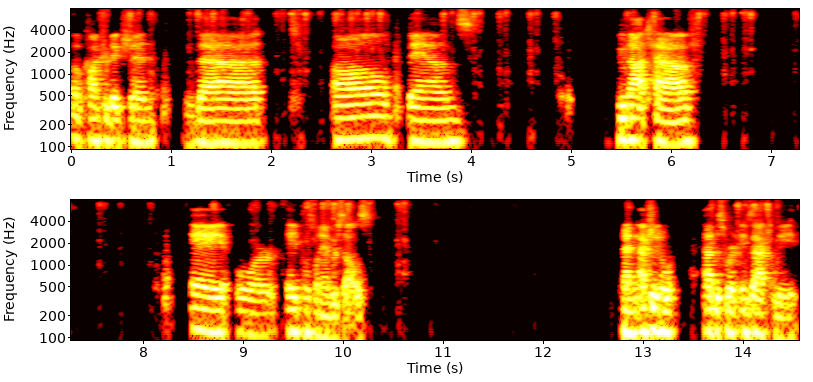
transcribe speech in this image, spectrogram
of contradiction that all bands do not have A or A plus one amber cells. And I'm actually going to add this word exactly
